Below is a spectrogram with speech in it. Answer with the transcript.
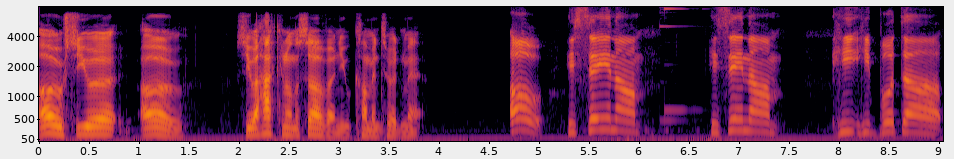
Oh, so you were oh, so you were hacking on the server and you were coming to admit. Oh, he's saying um, he's saying um, he he put a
